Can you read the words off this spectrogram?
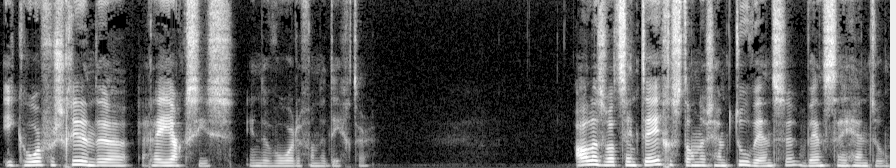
ik hoor verschillende reacties in de woorden van de dichter. Alles wat zijn tegenstanders hem toewensen, wenst hij hen toe.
